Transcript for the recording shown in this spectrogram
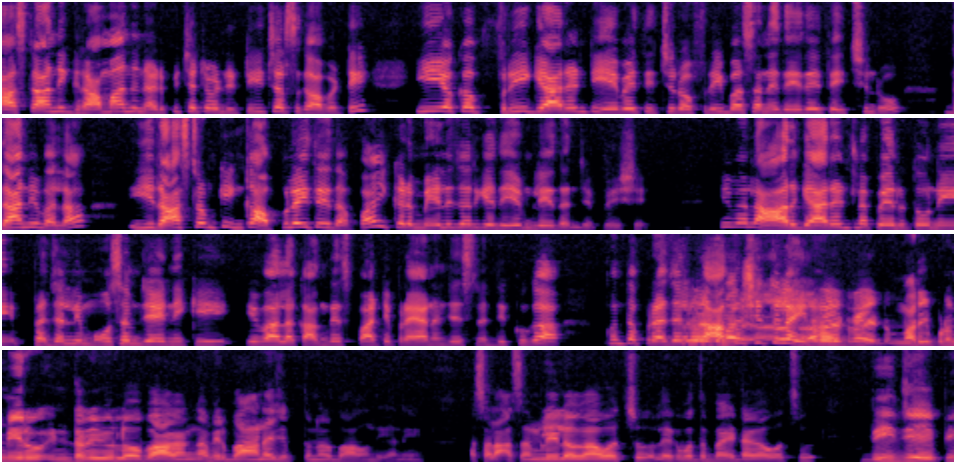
రాష్ట్రాన్ని గ్రామాన్ని నడిపించేటువంటి టీచర్స్ కాబట్టి ఈ యొక్క ఫ్రీ గ్యారంటీ ఏవైతే ఇచ్చిరో ఫ్రీ బస్ అనేది ఏదైతే ఇచ్చిండ్రో దానివల్ల ఈ రాష్ట్రంకి ఇంకా అప్పులైతే తప్ప ఇక్కడ మేలు జరిగేది ఏం లేదని చెప్పేసి. ఇవాళ ఆరు గ్యారెంట్ల పేరుతోని ప్రజల్ని మోసం చేయడానికి ఇవాళ కాంగ్రెస్ పార్టీ ప్రయాణం చేసిన దిక్కుగా కొంత ప్రజలు రైట్ మరి ఇప్పుడు మీరు ఇంటర్వ్యూలో భాగంగా మీరు బాగానే చెప్తున్నారు బాగుంది. కానీ అసలు అసెంబ్లీలో కావచ్చు లేకపోతే బయట కావచ్చు బీజేపీ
